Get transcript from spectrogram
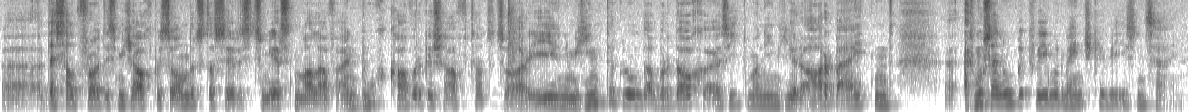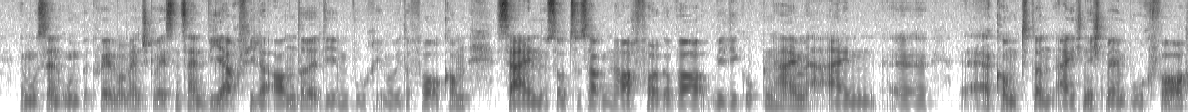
Äh, deshalb freut es mich auch besonders, dass er es zum ersten Mal auf ein Buchcover geschafft hat. Zwar eh im Hintergrund, aber doch äh, sieht man ihn hier arbeitend. Äh, er muss ein unbequemer Mensch gewesen sein. er muss ein unbequemer Mensch gewesen sein, wie auch viele andere, die im Buch immer wieder vorkommen. Sein sozusagen Nachfolger war Willy Guggenheim, ein äh, er kommt dann eigentlich nicht mehr im Buch vor,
